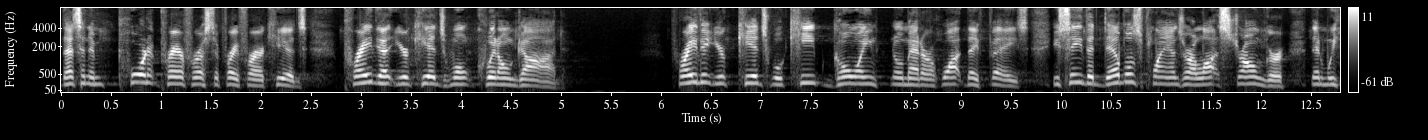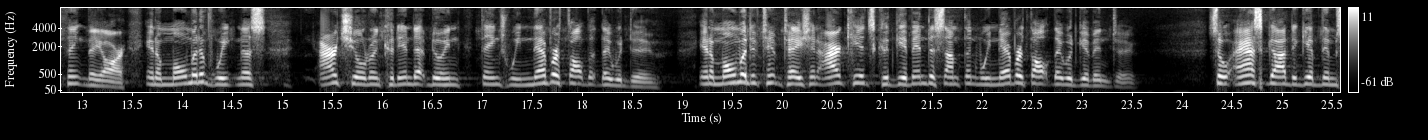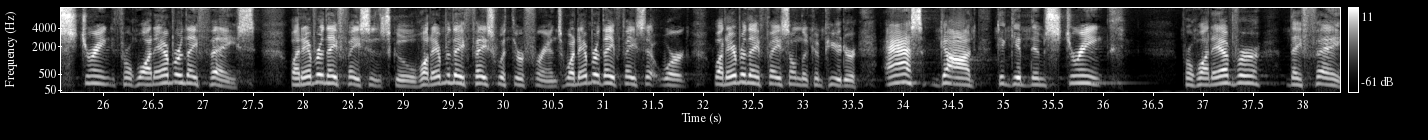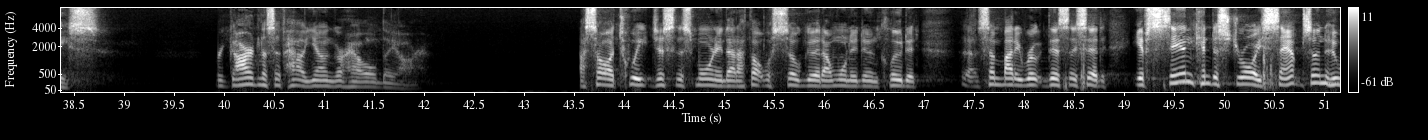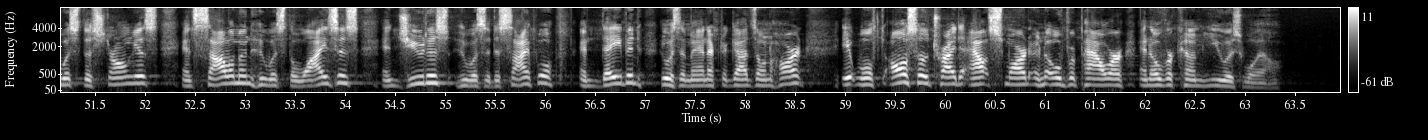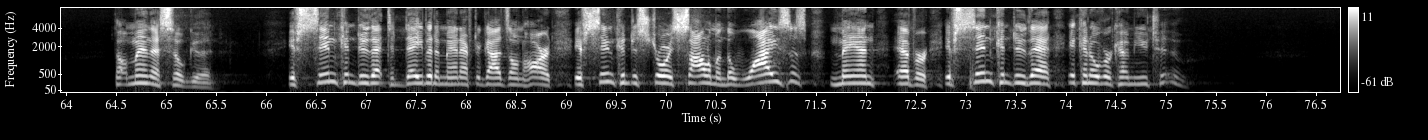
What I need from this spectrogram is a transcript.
that's an important prayer for us to pray for our kids. Pray that your kids won't quit on God. Pray that your kids will keep going no matter what they face. You see, the devil's plans are a lot stronger than we think they are. In a moment of weakness, our children could end up doing things we never thought that they would do. In a moment of temptation, our kids could give in to something we never thought they would give into. So ask God to give them strength for whatever they face, whatever they face in school, whatever they face with their friends, whatever they face at work, whatever they face on the computer. Ask God to give them strength for whatever they face, regardless of how young or how old they are. I saw a tweet just this morning that I thought was so good, I wanted to include it. Uh, somebody wrote this. They said, If sin can destroy Samson, who was the strongest, and Solomon, who was the wisest, and Judas, who was a disciple, and David, who was a man after God's own heart, it will also try to outsmart and overpower and overcome you as well. Thought, man, that's so good. If sin can do that to David, a man after God's own heart, if sin can destroy Solomon, the wisest man ever, if sin can do that, it can overcome you too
